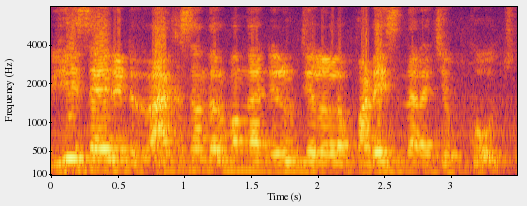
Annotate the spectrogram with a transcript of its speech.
విజయసాయి రెడ్డి రాక సందర్భంగా నెల్లూరు జిల్లాలో పడేసిందని చెప్పుకోవచ్చు.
